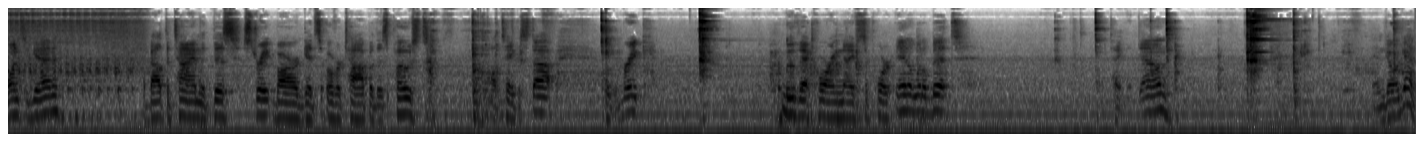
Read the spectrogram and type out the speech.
Once again, about the time that this straight bar gets over top of this post, I'll take a stop, take a break, move that coring knife support in a little bit, tighten it down, and go again.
